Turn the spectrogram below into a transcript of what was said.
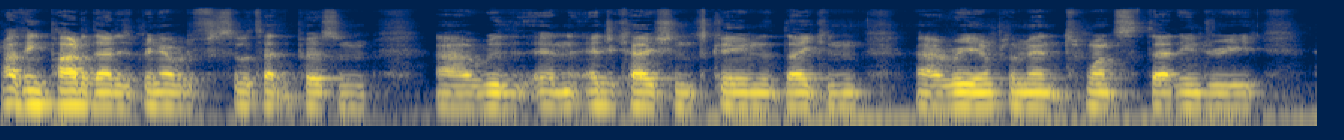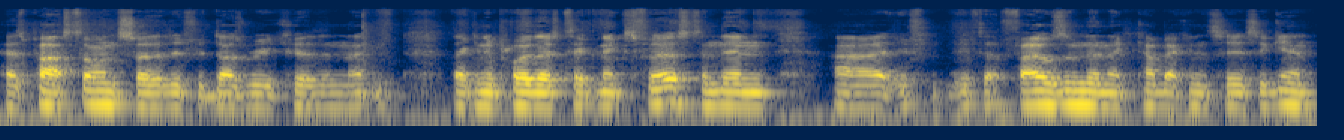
I think part of that is being able to facilitate the person uh, with an education scheme that they can uh, re-implement once that injury has passed on, so that if it does reoccur, then that, they can employ those techniques first, and then uh, if if that fails them, then they can come back in and see us again.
